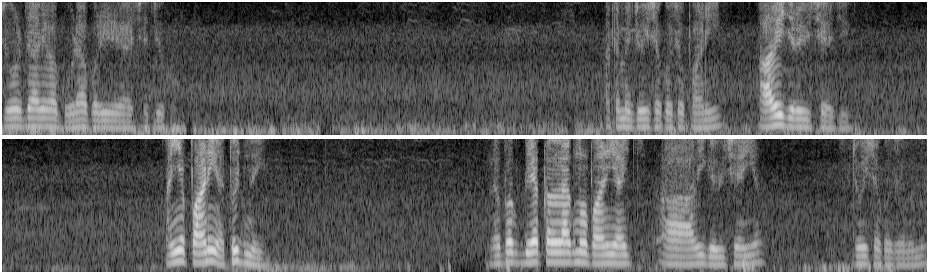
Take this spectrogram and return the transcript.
જોરદાર એવા ઘોડા પડી રહ્યા છે જો આ તમે જોઈ શકો છો, પાણી આવી જ રહ્યું છે હજી. અહીંયા પાણી હતું જ નહીં. લગભગ બે કલાકમાં પાણી આવી ગયું છે અહીંયા. જોઈ શકો છો તમે.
